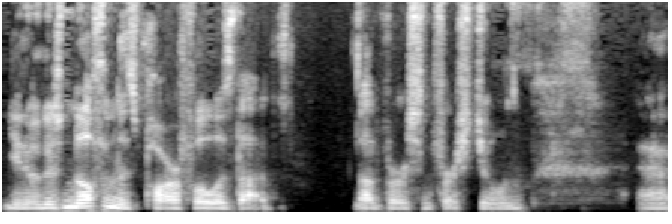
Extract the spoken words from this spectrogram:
you know there's nothing as powerful as that that verse in first john uh,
